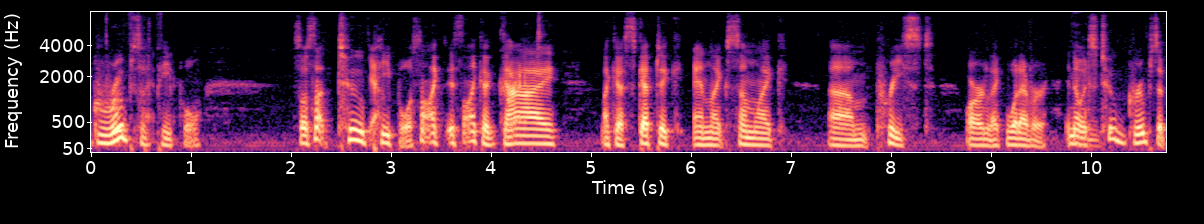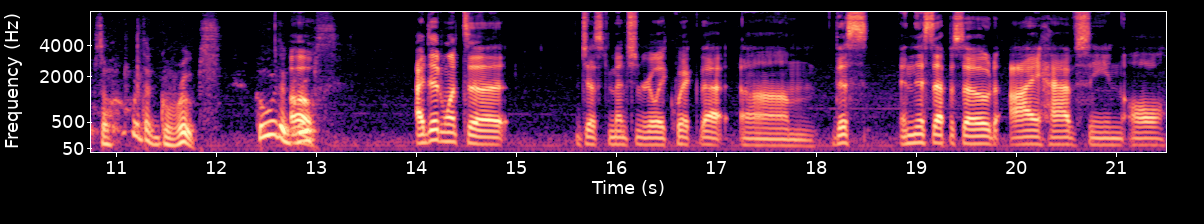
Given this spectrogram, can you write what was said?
groups of people. So it's not two Yeah. people. It's not like it's not like a guy, like a skeptic and like some like um, priest or like whatever. No, it's two groups of. So who are the groups? Who are the Mm-hmm. Oh. groups? I did want to just mention really quick that um, this in this episode I have seen all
